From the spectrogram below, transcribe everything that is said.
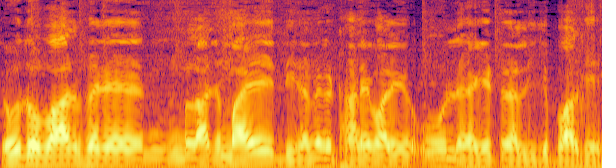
ਤੇ ਉਹ ਤੋਂ ਬਾਅਦ ਫਿਰ ਮੁਲਾਜ਼ਮ ਆਏ ਦੀਨਾਨਗਰ ਥਾਣੇ ਵਾਲੇ ਉਹ ਲੈ ਗਏ ਟਰਾਲੀ 'ਚ ਪਾ ਕੇ।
